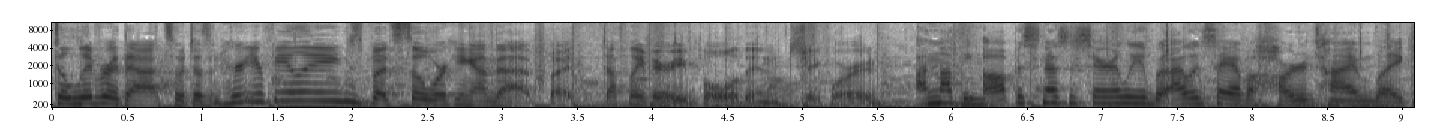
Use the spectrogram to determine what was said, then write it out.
deliver that so it doesn't hurt your feelings, but still working on that, but definitely very bold and straightforward. I'm not the opposite necessarily, but I would say I have a harder time like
